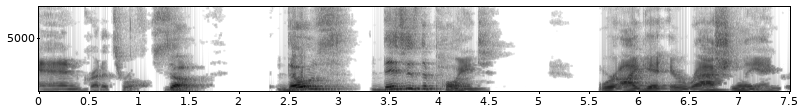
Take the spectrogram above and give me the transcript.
and credits roll. So those this is the point where I get irrationally angry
